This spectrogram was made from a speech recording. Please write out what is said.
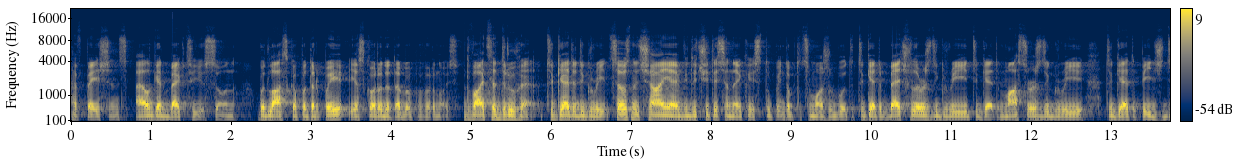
have patience. I'll get back to you soon. Будь ласка, потерпи, я скоро до тебе повернусь. 22. To get a degree. Це означає відучитися на якийсь ступень. Тобто це може бути to get a bachelor's degree, to get a master's degree, to get a PhD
